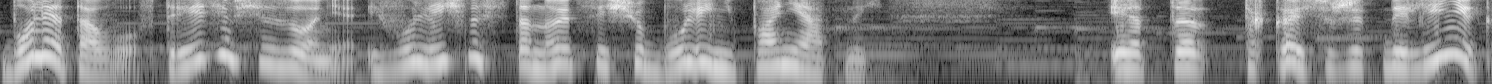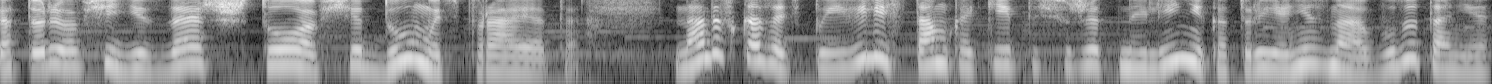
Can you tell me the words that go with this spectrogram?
Более того, в третьем сезоне его личность становится еще более непонятной. Это такая сюжетная линия, которая вообще не знаешь, что вообще думать про это. Надо сказать, появились там какие-то сюжетные линии, которые, я не знаю, будут они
